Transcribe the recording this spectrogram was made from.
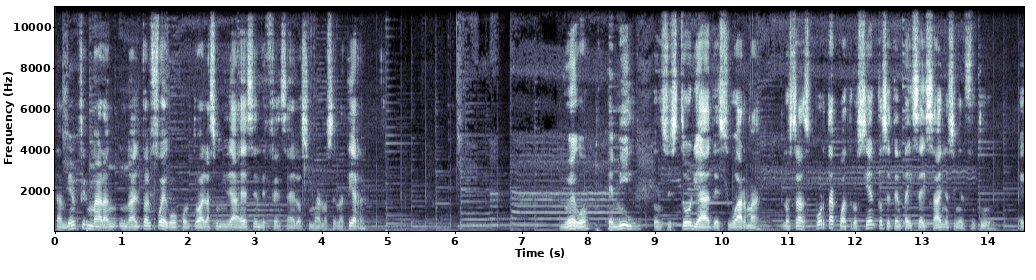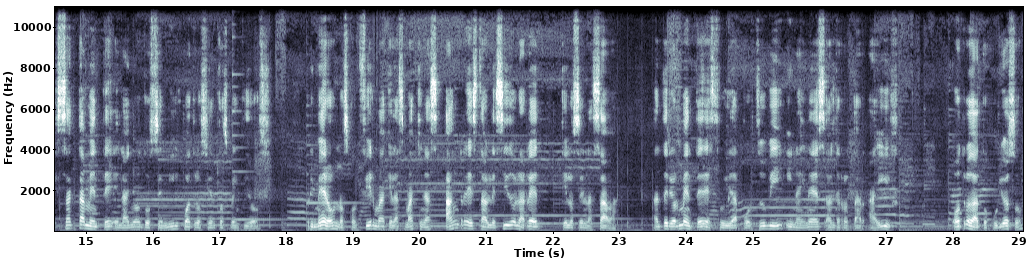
también firmaran un alto al fuego con todas las unidades en defensa de los humanos en la Tierra. Luego, Emil, en su historia de su arma, nos transporta 476 años en el futuro, exactamente el año 12422. Primero nos confirma que las máquinas han reestablecido la red que los enlazaba, anteriormente destruida por 2B y 9S al derrotar a Eve. Otro dato curioso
